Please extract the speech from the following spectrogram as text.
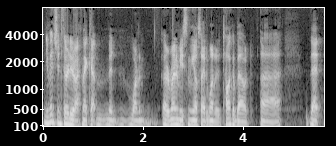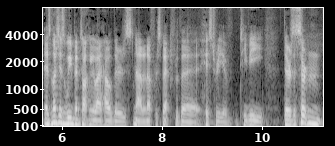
You mentioned Thirty Rock, and that got one, uh, reminded me of something else I'd wanted to talk about. Uh, that as much as we've been talking about how there's not enough respect for the history of TV, there's a certain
